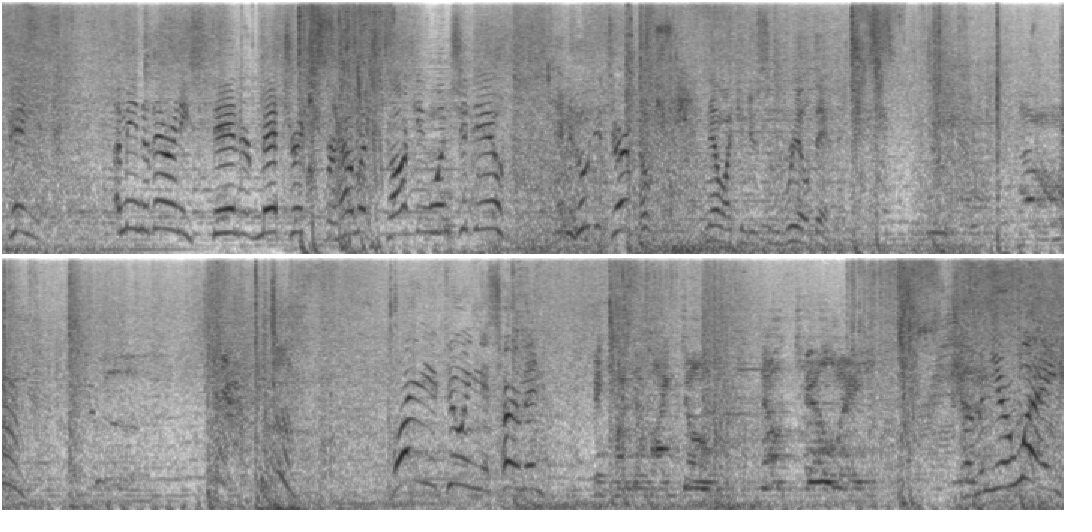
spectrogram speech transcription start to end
Opinion. I mean, are there any standard metrics for how much talking one should do? And who determines... Okay, now I can do some real damage. Why are you doing this, Herman? Because if I don't, they'll kill me! Coming your way!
